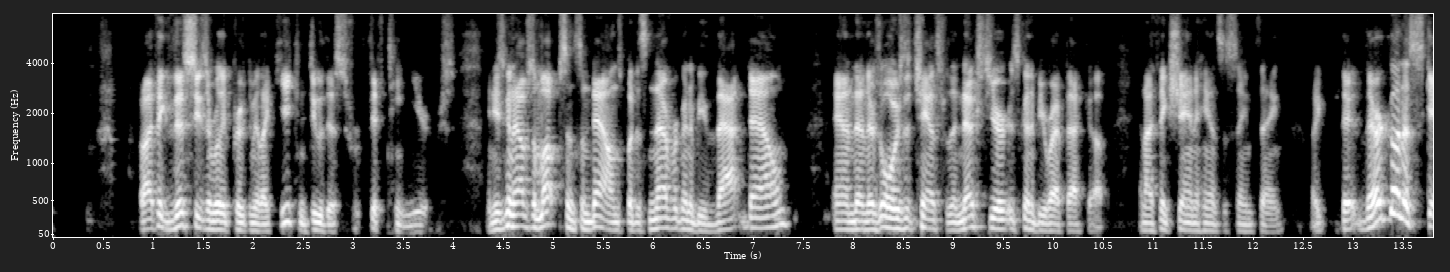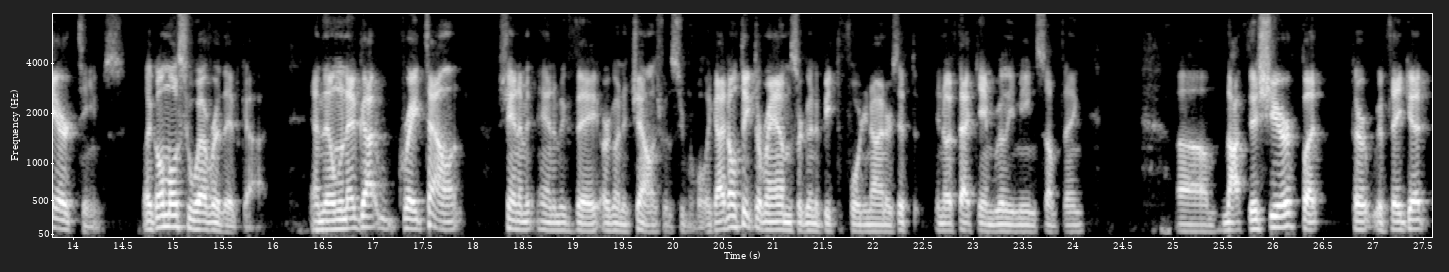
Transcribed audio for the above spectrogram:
But I think this season really proved to me like he can do this for 15 years, and he's going to have some ups and some downs, but it's never going to be that down. And then there's always a chance for the next year it's going to be right back up. And I think Shanahan's the same thing. Like they, they're going to scare teams, like almost whoever they've got. And then when they've got great talent, Shanahan and McVay are going to challenge for the Super Bowl. Like I don't think the Rams are going to beat the 49ers if you know if that game really means something. Um, not this year, but if they get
